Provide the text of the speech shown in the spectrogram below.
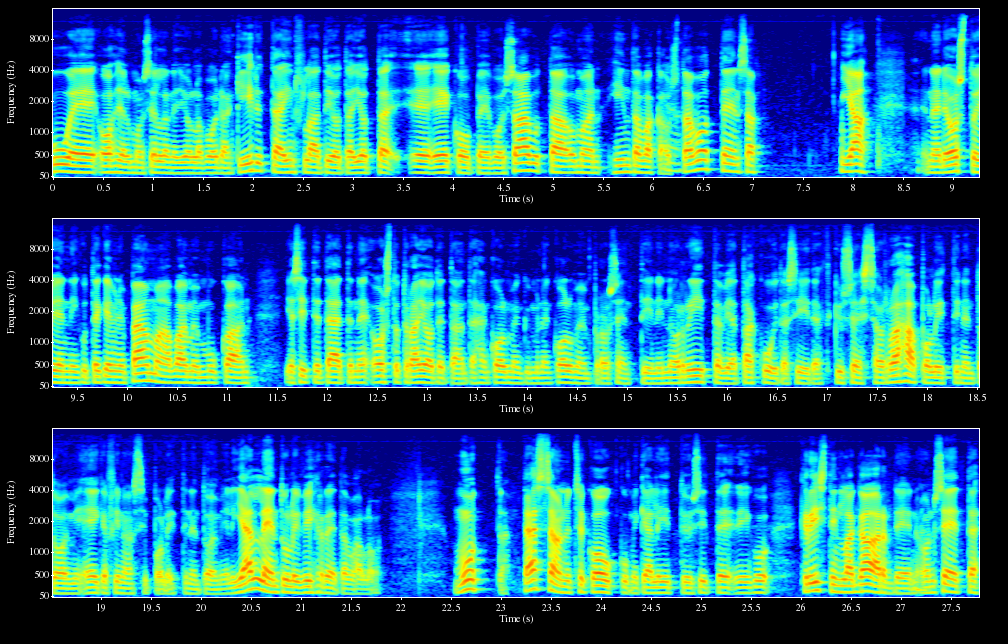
QE-ohjelma on sellainen, jolla voidaan kiihdyttää inflaatiota, jotta EKP voi saavuttaa oman hintavakaustavoitteensa. Ja näiden ostojen niin tekeminen pääoma-avaimen mukaan ja sitten tämä, että ne ostot rajoitetaan tähän 33 prosenttiin, niin ne on riittäviä takuita siitä, että kyseessä on rahapoliittinen toimi eikä finanssipoliittinen toimi. Eli jälleen tuli vihreitä valoa. Mutta tässä on nyt se koukku, mikä liittyy sitten niin kuin Kristin Lagardeen, on se, että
